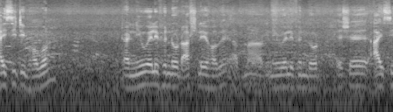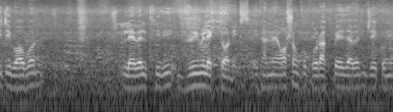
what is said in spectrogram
ICT ভবন। এটা নিউ এলিফেন্ট রোড আসলেই হবে। আপনার নিউ এলিফেন্ট রোড এসে আইসিটি ভবন লেভেল থ্রি ড্রিম ইলেকট্রনিক্স এখানে অসংখ্য প্রোডাক্ট পেয়ে যাবেন যে কোনো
